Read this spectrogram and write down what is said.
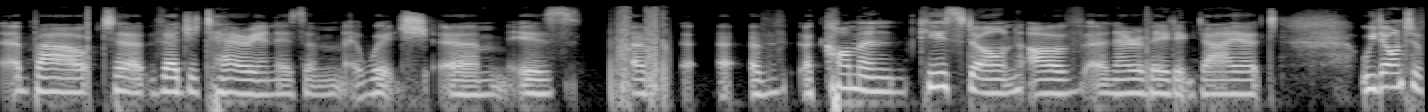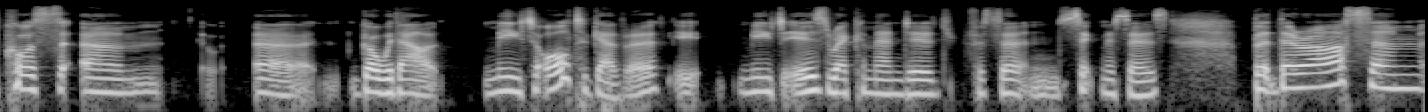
about uh, vegetarianism, which um, is a, a, a, common keystone of an Ayurvedic diet. We don't, of course, um, uh, go without meat altogether. It, meat is recommended for certain sicknesses, but there are some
